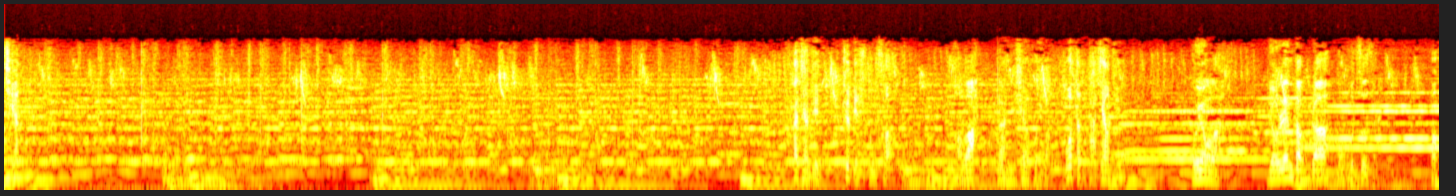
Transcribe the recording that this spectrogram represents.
请。大将军，这便是东侧。好吧，那你先回吧。我等大将军。不用了，有人等着，我不自在。哦，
